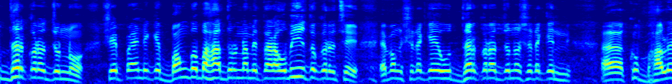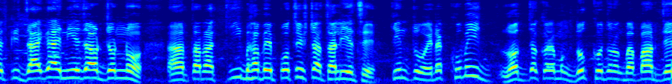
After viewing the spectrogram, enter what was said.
উদ্ধার করার জন্য সেই প্রাণীকে বঙ্গবাহাদুর নামে তারা অভিহিত করেছে এবং সেটাকে উদ্ধার করার জন্য সেটাকে খুব ভালো একটি জায়গায় নিয়ে যাওয়ার জন্য তারা কীভাবে প্রচেষ্টা চালিয়েছে। কিন্তু এটা খুবই লজ্জাকর এবং দুঃখজনক ব্যাপার যে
